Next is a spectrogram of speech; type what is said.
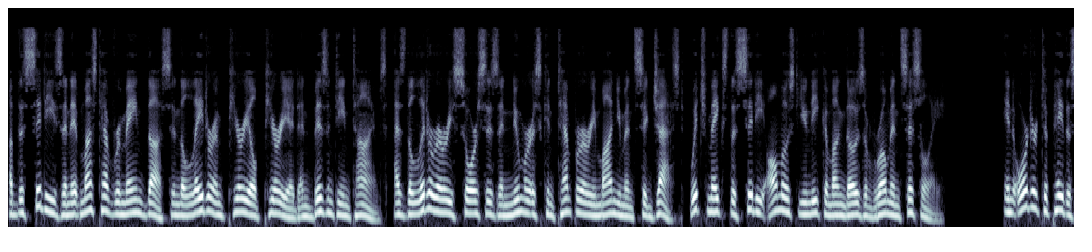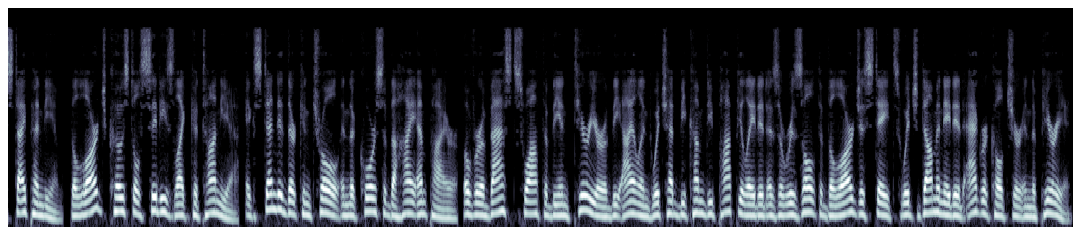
of the cities and it must have remained thus in the later imperial period and Byzantine times, as the literary sources and numerous contemporary monuments suggest, which makes the city almost unique among those of Roman Sicily. In order to pay the stipendium, the large coastal cities like Catania, extended their control in the course of the High Empire, over a vast swath of the interior of the island which had become depopulated as a result of the large estates which dominated agriculture in the period.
